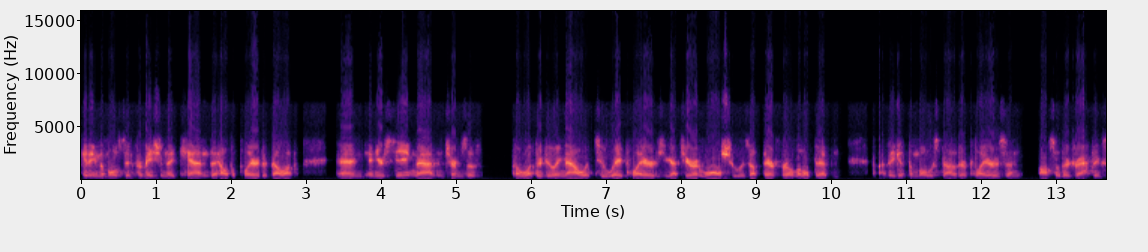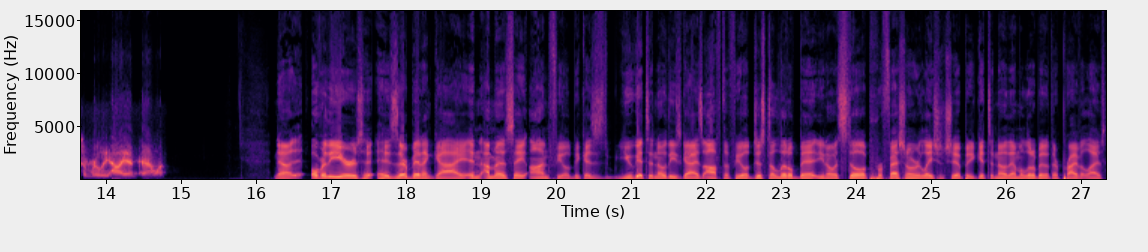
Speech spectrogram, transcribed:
getting the most information they can to help a player develop. And, and you're seeing that in terms of uh, what they're doing now with two-way players. You got Jared Walsh, who was up there for a little bit. And, uh, they get the most out of their players, and also they're drafting some really high-end talent. Now, over the years, has there been a guy, and I'm going to say on field because you get to know these guys off the field just a little bit. You know, it's still a professional relationship, but you get to know them a little bit of their private lives.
